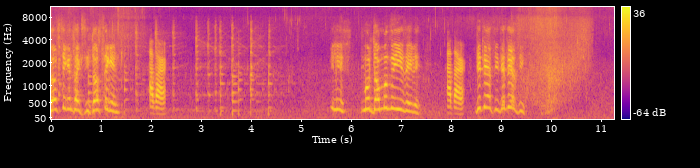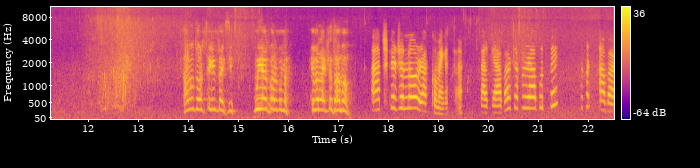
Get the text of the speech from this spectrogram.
দশ সেকেন্ড থাকছি দশ সেকেন্ড। আবার। প্লিজ মোর দম বন্ধ হয়ে যাইবে। আবার। দিতে আছি দিতে আছি। আরও দশ সেকেন্ড থাকছি। মুই আর পারব না। এবার একটা থামাও। আজকের জন্য রাগ কমে গেছে। কালকে আবার যখন রাগ উঠবে তখন আবার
